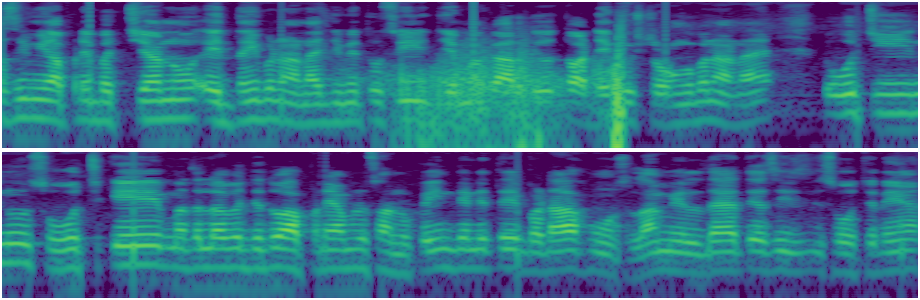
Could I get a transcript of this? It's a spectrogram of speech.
ਅਸੀਂ ਵੀ ਆਪਣੇ ਬੱਚਿਆਂ ਨੂੰ ਇਦਾਂ ਹੀ ਬਣਾਉਣਾ, ਜਿਵੇਂ ਤੁਸੀਂ ਜਿਮ ਕਰਦੇ ਹੋ, ਤੁਹਾਡੇ ਨੂੰ ਸਟਰੋਂਗ ਬਣਾਉਣਾ ਹੈ। ਤੇ ਉਹ ਚੀਜ਼ ਨੂੰ ਸੋਚ ਕੇ, ਮਤਲਬ ਜਦੋਂ ਆਪਣੇ ਆਪ ਨੂੰ ਸਾਨੂੰ ਕਹਿੰਦੇ ਨੇ ਤੇ ਬੜਾ ਹੌਸਲਾ ਮਿਲਦਾ ਹੈ ਤੇ ਅਸੀਂ ਸੋਚਦੇ ਹਾਂ,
